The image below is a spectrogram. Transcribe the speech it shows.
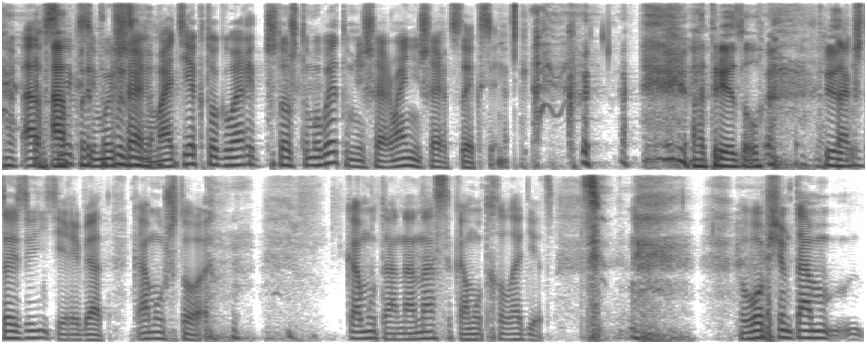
А в сексе мы шарим. А те, кто говорит, что, что мы в этом не шарим, они шарят в сексе. Отрезал. Так что извините, ребят, кому что. Кому-то ананас, а кому-то холодец. В общем, там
